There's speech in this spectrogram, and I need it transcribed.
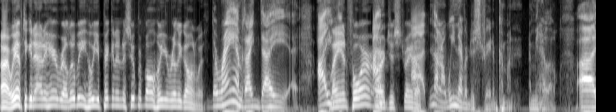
right, we have to get out of here, uh, Luby. Who are you picking in the Super Bowl? Who are you really going with? The Rams. I I I. Laying four or I'm- just straight uh, up? no, no, we never do straight up. Come on. I mean, hello. Uh,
